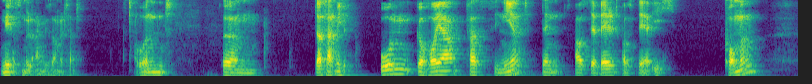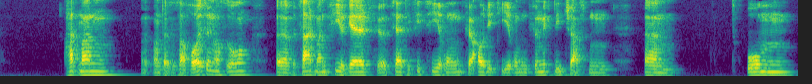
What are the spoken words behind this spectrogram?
Meeresmüll eingesammelt hat. Und ähm, das hat mich ungeheuer fasziniert, denn aus der Welt, aus der ich komme, hat man, und das ist auch heute noch so, äh, bezahlt man viel Geld für Zertifizierung, für Auditierung, für Mitgliedschaften, ähm, um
